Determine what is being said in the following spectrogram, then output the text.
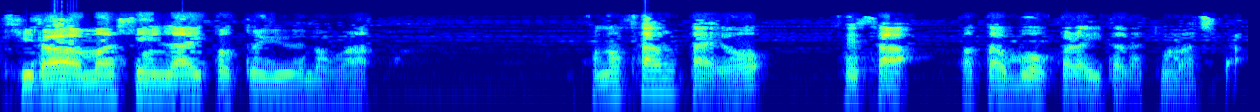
キラーマシンライトというのがこの3体を今朝、また棒からいただきました。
